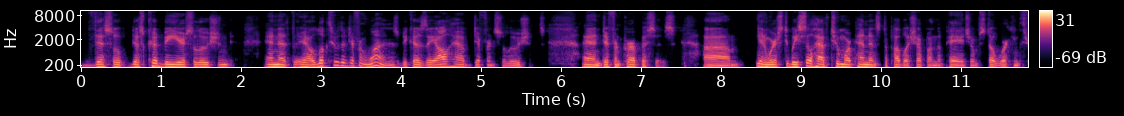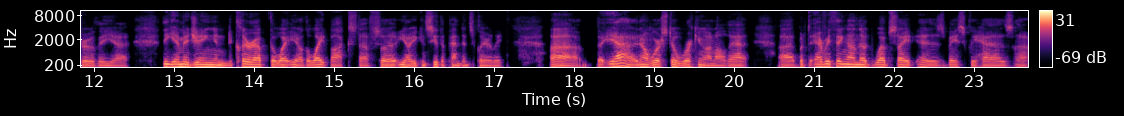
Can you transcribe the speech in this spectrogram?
This will this could be your solution and that you know look through the different ones because they all have different solutions and different purposes. Um, and we're st- we still have two more pendants to publish up on the page. I'm still working through the uh, the imaging and to clear up the white you know the white box stuff. So you know you can see the pendants clearly. Uh, but yeah no we're still working on all that. Uh, but everything on the website is basically has uh,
